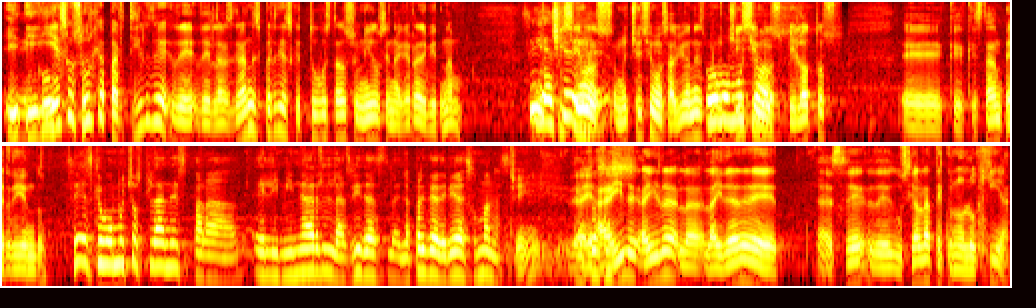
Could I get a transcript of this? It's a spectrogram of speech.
Y, y- y eso surge a partir de, de- de las grandes pérdidas que tuvo Estados Unidos en la guerra de Vietnam. Sí, es que, muchísimos, eh, muchísimos aviones, muchísimos muchos- pilotos eh, que, que estaban perdiendo. Sí, es que hubo muchos planes para eliminar las vidas, la, la pérdida de vidas humanas. Sí, ahí, Entonces- ahí, ahí la, la- la idea de, hacer- de usar la tecnología.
